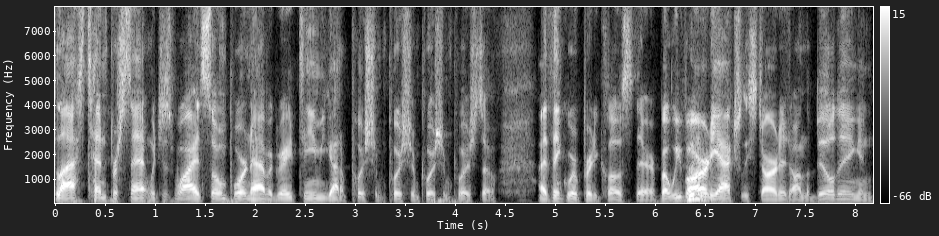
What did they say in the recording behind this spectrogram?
last ten percent, which is why it's so important to have a great team. You got to push and push and push and push. So I think we're pretty close there. But we've already actually started on the building and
